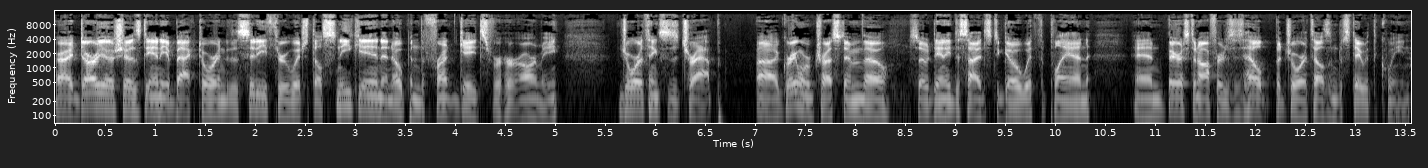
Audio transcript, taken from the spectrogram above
All right, Daario shows Dany a back door into the city through which they'll sneak in and open the front gates for her army. Jorah thinks it's a trap. Uh, Grey Worm trusts him, though, so Dany decides to go with the plan, and Barristan offers his help, but Jorah tells him to stay with the Queen.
